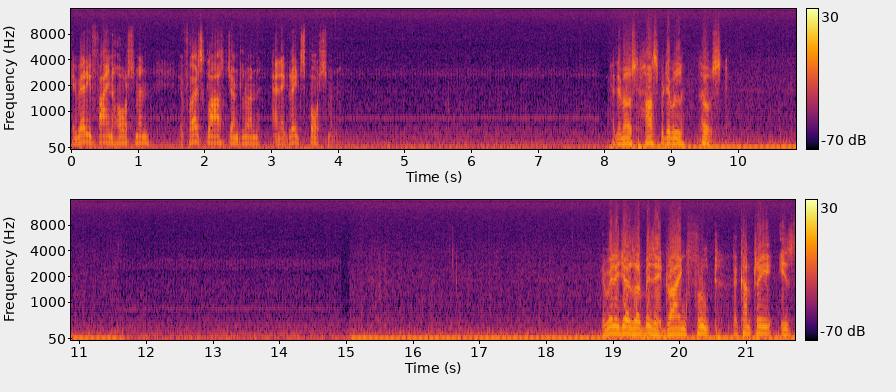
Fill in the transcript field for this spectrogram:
a very fine horseman, a first-class gentleman, and a great sportsman. And a most hospitable host. The villagers are busy drying fruit. The country is,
